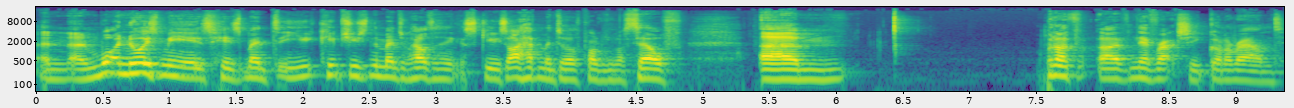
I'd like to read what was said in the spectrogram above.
And and what annoys me is his mental. He keeps using the mental health as an excuse. I have mental health problems myself, um, but I've I've never actually gone around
